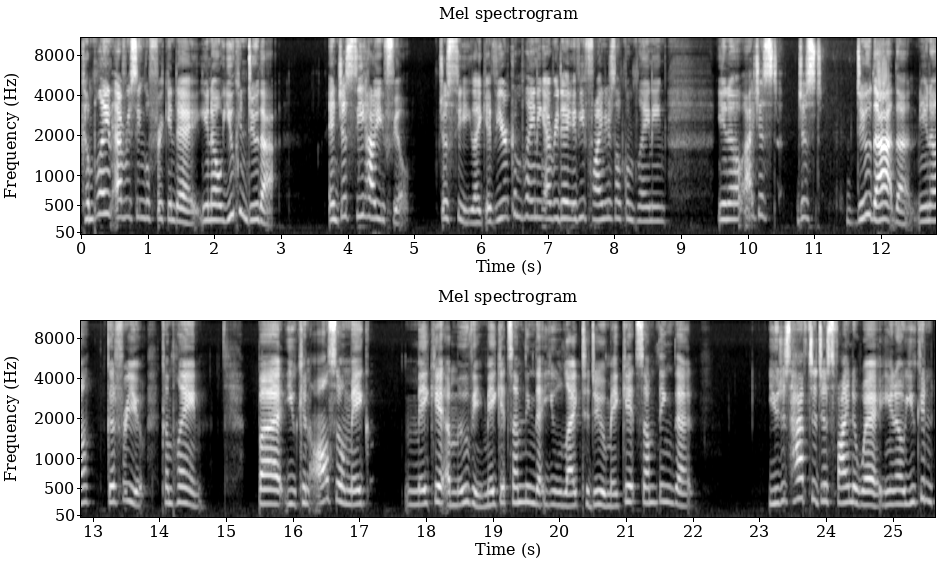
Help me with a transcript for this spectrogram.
Complain every single freaking day. You know, you can do that and just see how you feel. Just see. Like, if you're complaining every day, if you find yourself complaining, you know, I just, just do that then, you know? Good for you. Complain but you can also make make it a movie make it something that you like to do make it something that you just have to just find a way you know? You can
